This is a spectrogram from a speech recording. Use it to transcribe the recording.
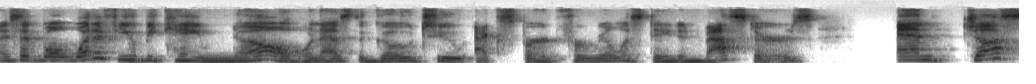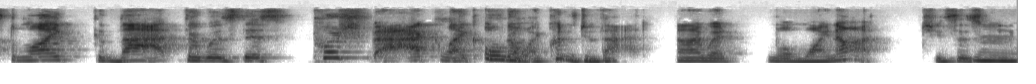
I said, well, what if you became known as the go to expert for real estate investors? And just like that, there was this pushback like, oh no, I couldn't do that. And I went, well, why not? She says, mm.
